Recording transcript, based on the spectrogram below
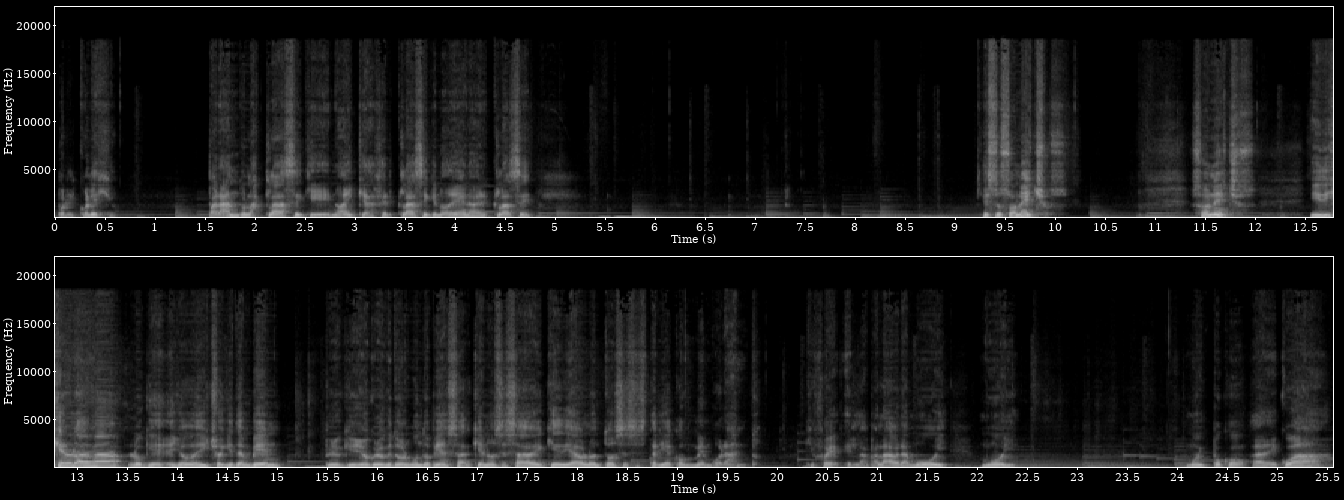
por el colegio parando las clases, que no hay que hacer clases, que no deben haber clases. Esos son hechos. Son hechos. Y dijeron además lo que yo he dicho aquí también, pero que yo creo que todo el mundo piensa, que no se sabe qué diablo entonces estaría conmemorando. Que fue la palabra muy, muy, muy poco adecuada,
